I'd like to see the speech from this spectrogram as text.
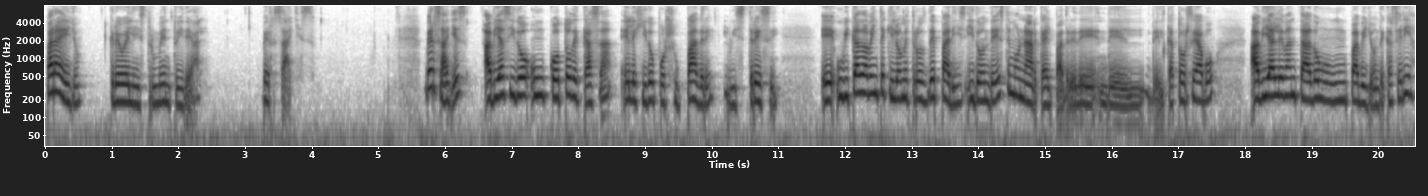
Para ello, creó el instrumento ideal, Versalles. Versalles había sido un coto de caza elegido por su padre, Luis XIII, eh, ubicado a 20 kilómetros de París y donde este monarca, el padre del, catorceavo, había levantado un pabellón de cacería.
